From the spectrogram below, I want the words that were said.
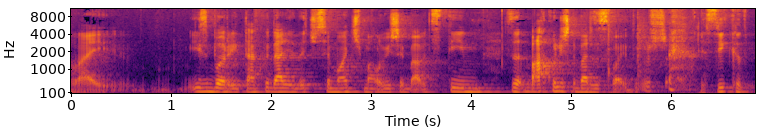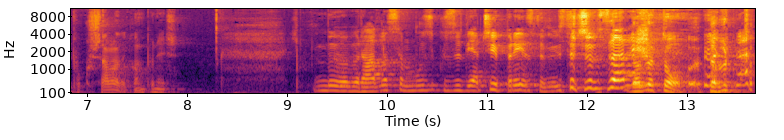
ovaj, izbor i tako dalje, da ću se moći malo više baviti s tim, za, ako ništa, bar za svoje duše. Jesi ikad pokušavala da komponiš? Radila sam muziku za dječije predstave u Istočnom Sarajevu. Dobro to, dobro to.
